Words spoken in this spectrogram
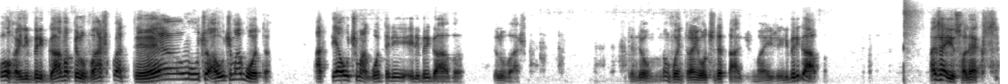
porra, ele brigava pelo Vasco até a última gota até a última gota ele, ele brigava pelo Vasco. Entendeu? Não vou entrar em outros detalhes, mas ele brigava. Mas é isso, Alex.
